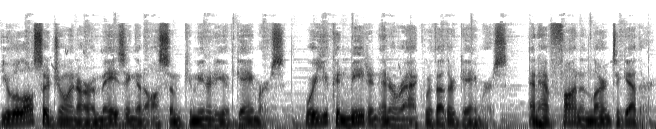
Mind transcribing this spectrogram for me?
You will also join our amazing and awesome community of gamers, where you can meet and interact with other gamers, and have fun and learn together.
